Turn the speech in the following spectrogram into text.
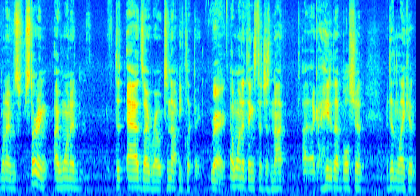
when I was starting, I wanted the ads I wrote to not be clickbait. Right. I wanted things to just not. I, like I hated that bullshit. I didn't like it.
